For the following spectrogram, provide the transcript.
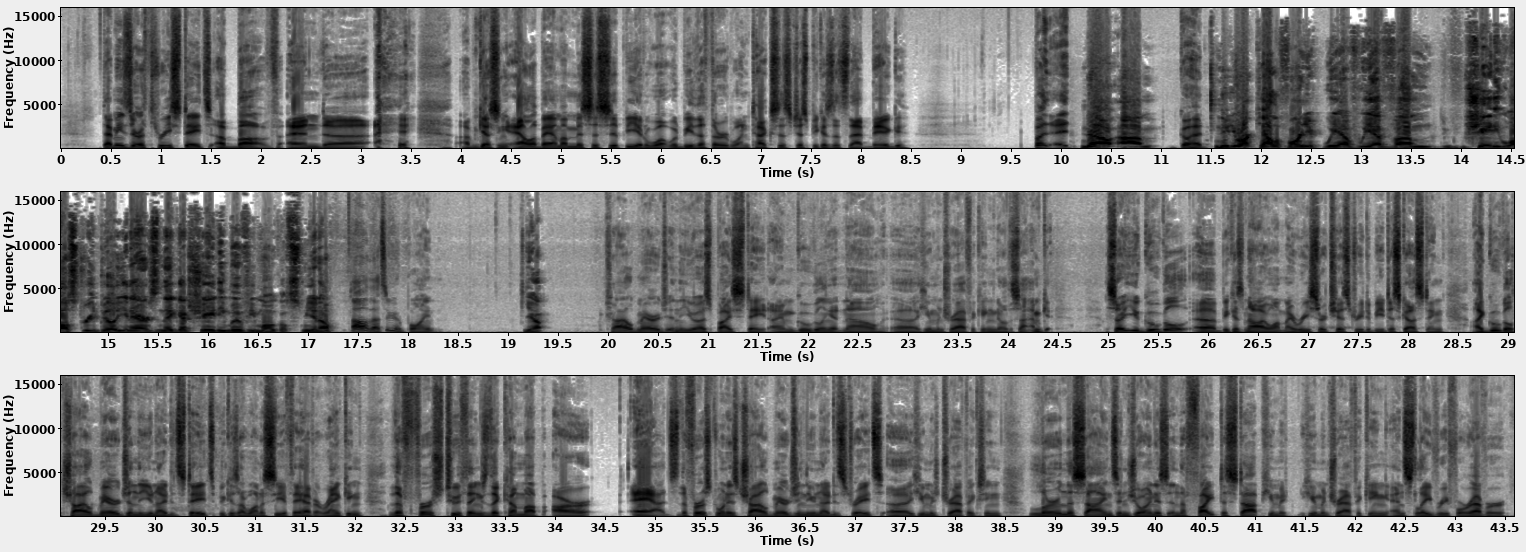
That means there are three states above, and uh, I'm guessing Alabama, Mississippi, and what would be the third one? Texas, just because it's that big. But it, No, um, go ahead. New York, California. We have we have um, shady Wall Street billionaires, and they got shady movie moguls. You know. Oh, that's a good point. Yep. Child marriage in the U.S. by state. I am googling it now. Uh, human trafficking. No, the sign. I'm. ge- So you Google uh, because now I want my research history to be disgusting. I Google child marriage in the United States because I want to see if they have it ranking. The first two things that come up are ads. The first one is child marriage in the United States, uh, human trafficking. Learn the signs and join us in the fight to stop human human trafficking and slavery forever.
